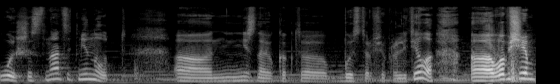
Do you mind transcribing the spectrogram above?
Ой, 16 минут. А, не знаю, как-то быстро все пролетело. А, в общем,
